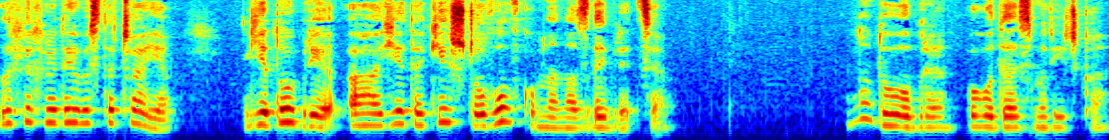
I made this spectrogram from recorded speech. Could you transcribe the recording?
Лихих людей вистачає. Є добрі, а є такі, що вовком на нас дивляться. Ну, добре, погодилась Марічка.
